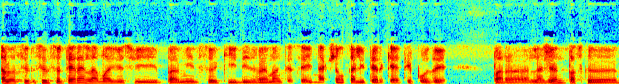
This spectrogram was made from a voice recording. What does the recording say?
Alors sur, sur ce terrain-là, moi je suis parmi ceux qui disent vraiment que c'est une action salutaire qui a été posée par euh, la jeune parce que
